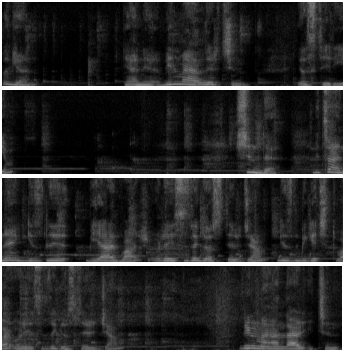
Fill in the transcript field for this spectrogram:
bugün yani bilmeyenler için göstereyim. Şimdi bir tane gizli bir yer var. Orayı size göstereceğim. Gizli bir geçit var. Orayı size göstereceğim. Bilmeyenler için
